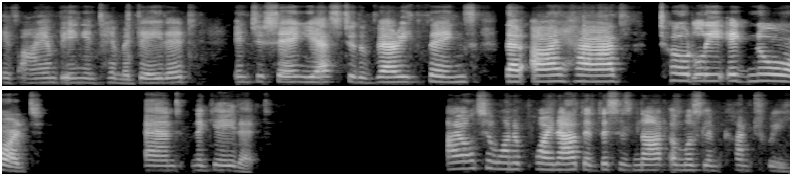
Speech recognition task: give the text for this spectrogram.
if I am being intimidated into saying yes to the very things that I have totally ignored and negated. I also want to point out that this is not a Muslim country.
